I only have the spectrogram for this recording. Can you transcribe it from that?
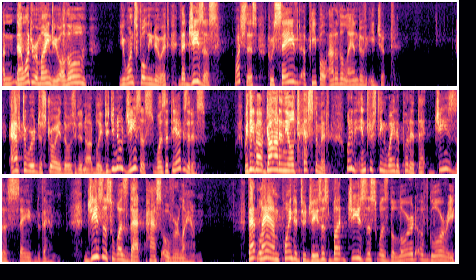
And now I want to remind you, although you once fully knew it, that Jesus, watch this, who saved a people out of the land of Egypt, afterward destroyed those who did not believe. Did you know Jesus was at the Exodus? We think about God in the Old Testament. What an interesting way to put it that Jesus saved them. Jesus was that Passover lamb. That lamb pointed to Jesus, but Jesus was the Lord of glory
